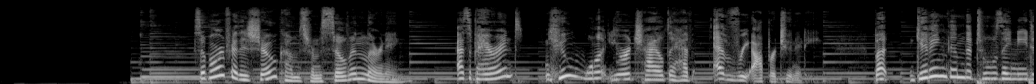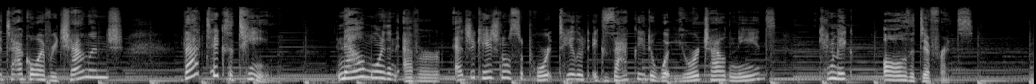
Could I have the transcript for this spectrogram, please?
Support for this show comes from Sylvan Learning. As a parent, you want your child to have every opportunity, but giving them the tools they need to tackle every challenge, that takes a team. Now more than ever, educational support tailored exactly to what your child needs can make all the difference.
